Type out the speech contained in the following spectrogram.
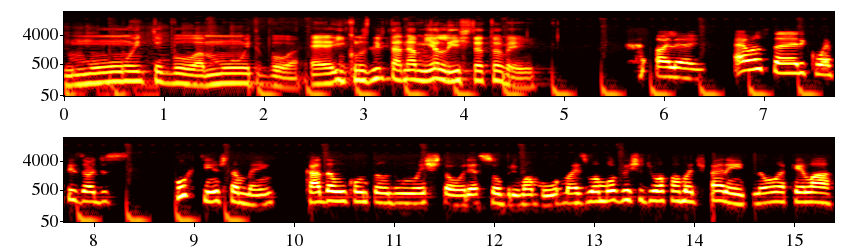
Muito boa, muito boa. É, inclusive tá na minha lista também. Olha aí. É uma série com episódios curtinhos também, cada um contando uma história sobre o amor, mas o amor visto de uma forma diferente, não aquela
